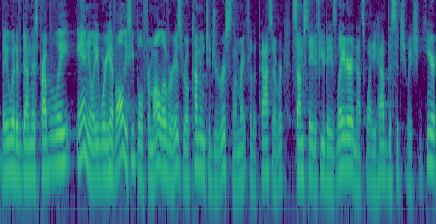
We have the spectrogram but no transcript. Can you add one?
they would have done this probably annually, where you have all these people from all over Israel coming to Jerusalem, right, for the Passover. Some stayed a few days later, and that's why you have this situation here.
